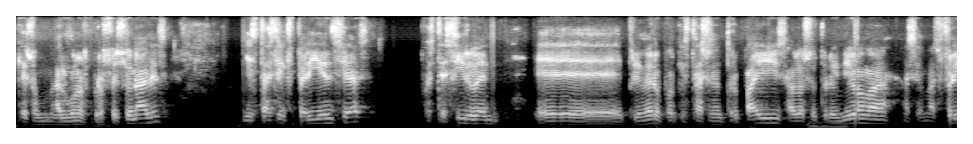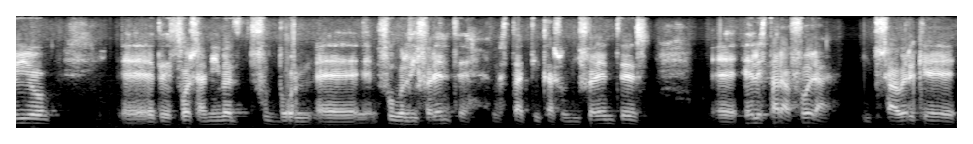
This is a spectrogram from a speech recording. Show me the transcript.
que, son algunos profesionales. Y estas experiencias pues te sirven eh, primero porque estás en otro país, hablas otro idioma, hace más frío, eh, después a nivel fútbol, eh, fútbol diferente, las tácticas son diferentes, el estar afuera y saber que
